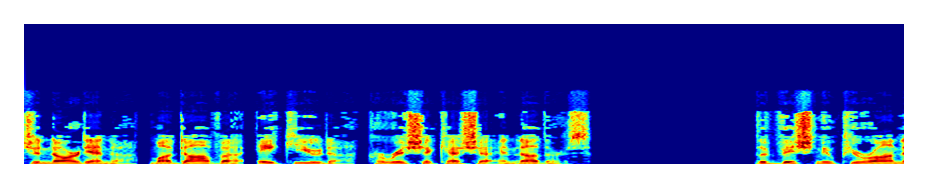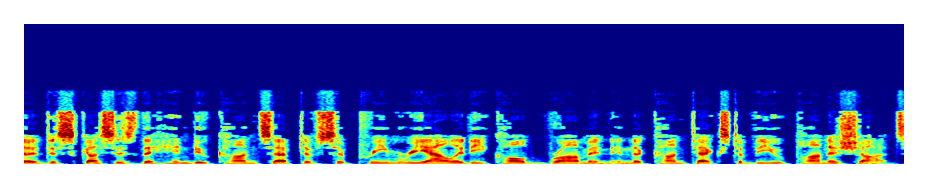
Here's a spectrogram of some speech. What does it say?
Janardana, Madhava, Achyuta, Harishikesha and others. The Vishnu Purana discusses the Hindu concept of supreme reality called Brahman in the context of the Upanishads,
